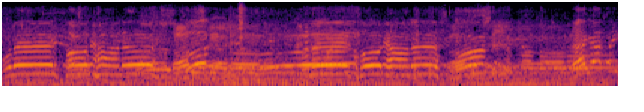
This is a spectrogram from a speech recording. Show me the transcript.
ਬੋਲੇ ਸੋਨਹਾਲ ਬੋਲੇ ਸੋਨਹਾਲ ਰਹਿ ਗਿਆ ਕੋਈ?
